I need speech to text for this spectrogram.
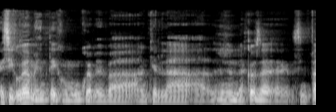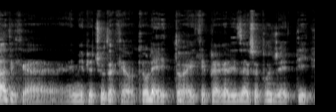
E sicuramente comunque aveva anche la, la cosa simpatica e mi è piaciuta che ho, che ho letto è che per realizzare i suoi progetti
